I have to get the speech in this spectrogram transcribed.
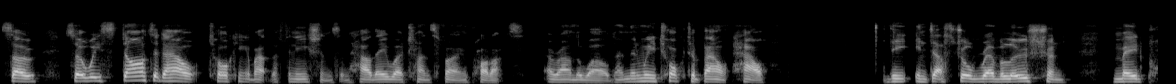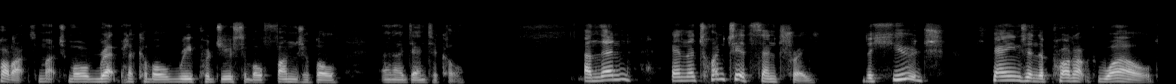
So, so we started out talking about the Phoenicians and how they were transferring products around the world. And then we talked about how the Industrial Revolution made products much more replicable, reproducible, fungible, and identical. And then in the 20th century, the huge change in the product world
